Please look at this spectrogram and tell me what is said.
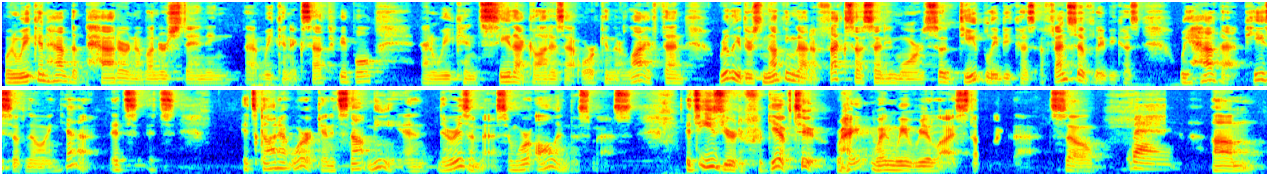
When we can have the pattern of understanding that we can accept people and we can see that God is at work in their life, then really there's nothing that affects us anymore so deeply because offensively, because we have that peace of knowing, yeah, it's, it's, it's God at work and it's not me. And there is a mess and we're all in this mess. it's easier to forgive too, right? When we realize stuff like that. So, right. Um,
